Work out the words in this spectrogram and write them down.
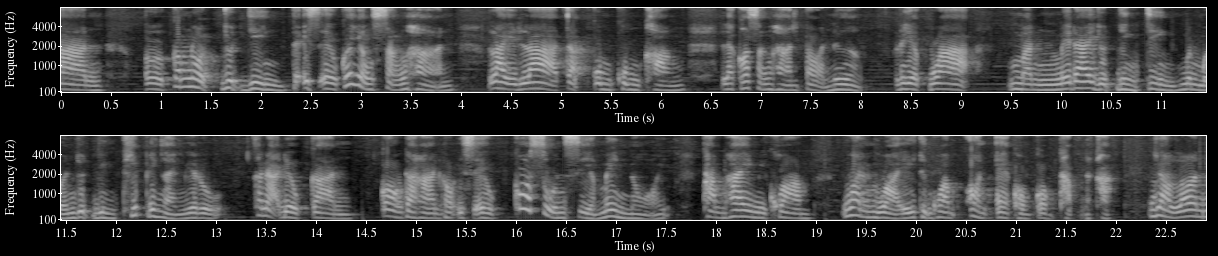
การ กำหนดหยุดยิง แต่อิสราเอลก็ยังสังหารไล่ล่าจับกลุ่มคุมขัง แล้วก็สังหารต่อเนื่อง เรียกว่ามันไม่ได้หยุดยิงจริง มันเหมือนหยุดยิงทิพย์ยังไงไม่รู้ ขณะเดียวกันกองทหารของอิสราเอลก็สูญเสียไม่น้อยทำให้มีความวั่นไหวถึงความอ่อนแอของกองทัพนะคะยาลอน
